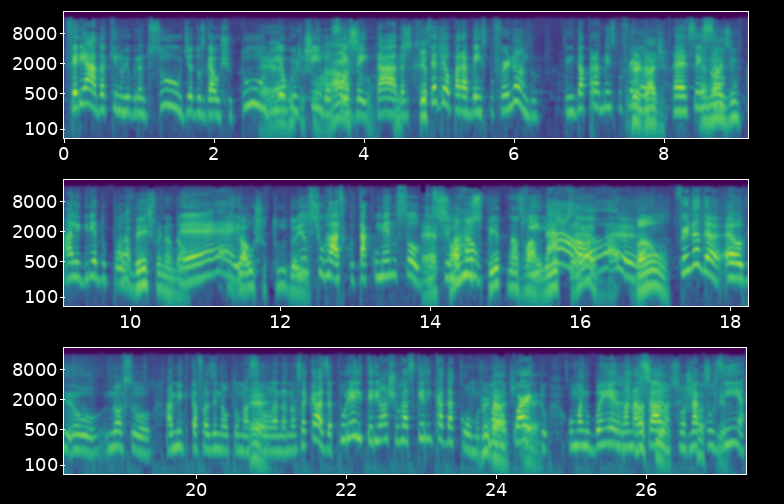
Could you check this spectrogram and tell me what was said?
Feriado aqui no Rio Grande do Sul, dia dos gaúchos tudo, É, e eu curtindo, vocês deitada. um. Você deu parabéns pro Fernando? Tem que dar parabéns pro Fernando. Verdade. É, vocês É são nóis, hein? a alegria do povo. Parabéns, Fernandão. É. Os gaúchos tudo aí. E os churrascos, tá comendo solto, É, só no espeto, nas valetas. É, bom. Fernanda é o, o nosso amigo que tá fazendo automação É. lá na nossa casa. Por ele, teria uma churrasqueira em cada cômodo. uma no Verdade, quarto, uma no banheiro, É, uma na churrasqueira, sala, na churrasqueira. cozinha,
